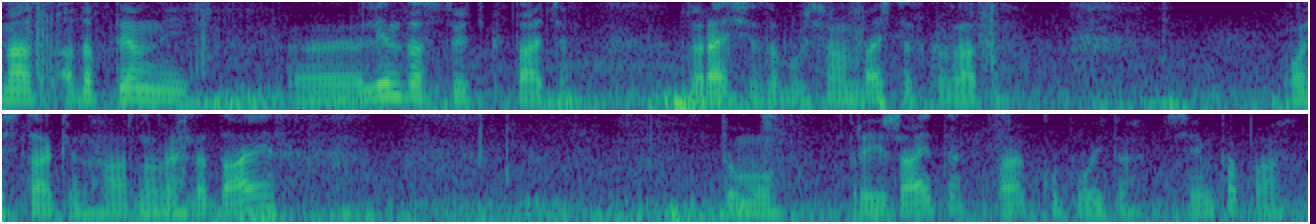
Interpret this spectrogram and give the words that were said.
У нас адаптивний е, лінза стоїть, кстати. До речі, забувся вам бачите сказати. Ось так він гарно виглядає. Тому приїжджайте та купуйте. Всім па-па.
